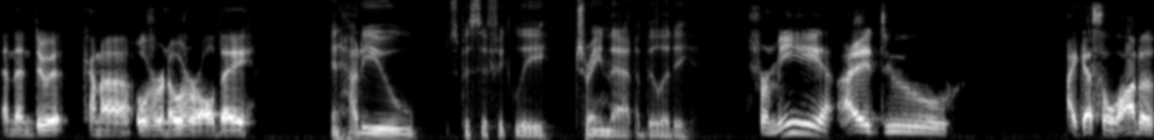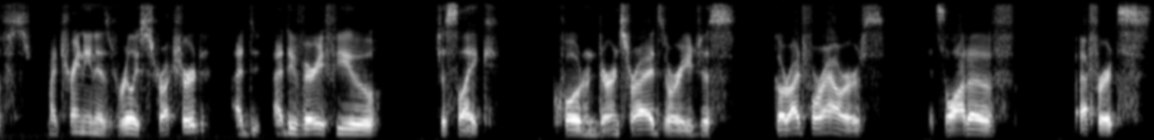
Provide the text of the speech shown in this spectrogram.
and then do it kind of over and over all day. And how do you specifically train that ability? For me, I do I guess a lot of my training is really structured. I do, I do very few just like quote endurance rides where you just go ride four hours. It's a lot of efforts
